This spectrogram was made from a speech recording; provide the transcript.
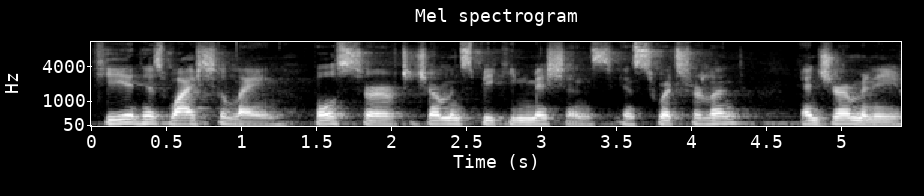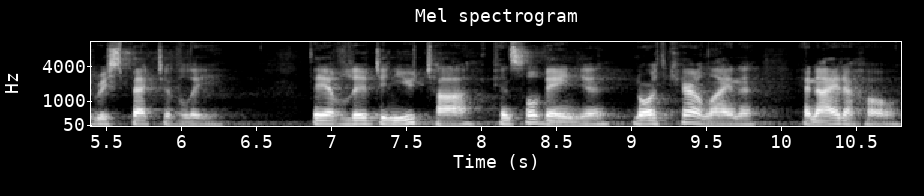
He and his wife Shalane both served German speaking missions in Switzerland and Germany, respectively. They have lived in Utah, Pennsylvania, North Carolina, and Idaho.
